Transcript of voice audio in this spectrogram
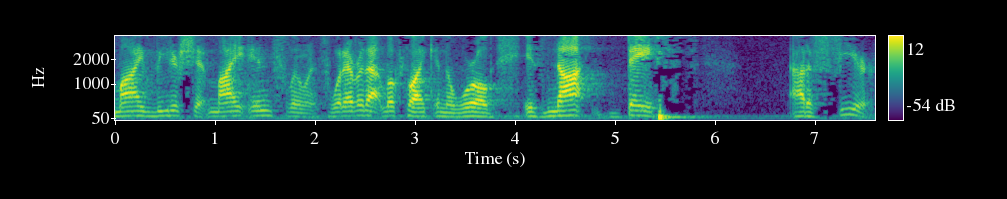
my leadership, my influence, whatever that looks like in the world, is not based out of fear?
